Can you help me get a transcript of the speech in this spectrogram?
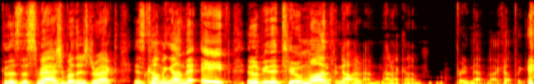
because the Smash Brothers Direct is coming on the 8th. It'll be the two month. No, I'm, I'm not going to bring that back up again.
